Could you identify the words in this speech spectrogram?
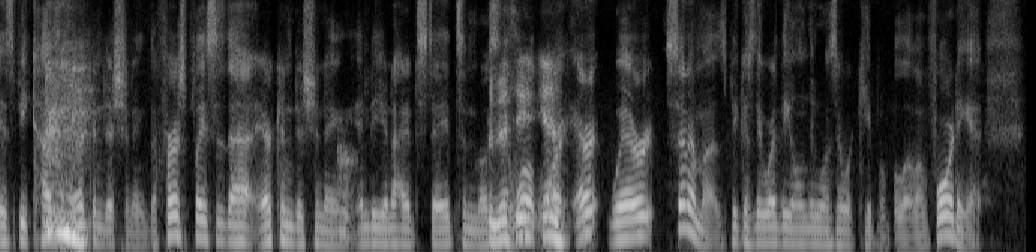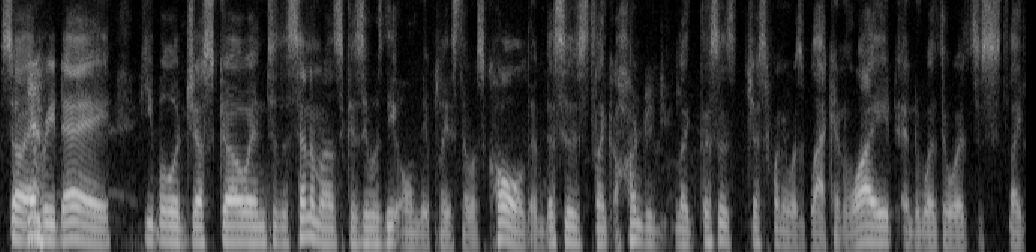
Is because of air conditioning. The first places that had air conditioning in the United States and most of the world thea- were, air, were cinemas because they were the only ones that were capable of affording it. So Yeah. every day people would just go into the cinemas because it was the only place that was cold. And this is like a hundred, like this is just when it was black and white and when there was just like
